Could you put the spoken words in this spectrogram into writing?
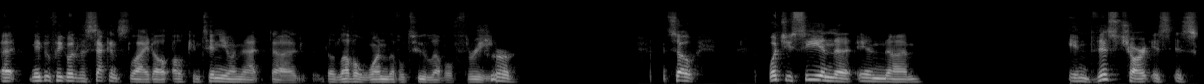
uh, maybe if we go to the second slide, I'll, I'll continue on that, uh, the level one, level two, level three. Sure. So what you see in the, in, um, in this chart is, is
